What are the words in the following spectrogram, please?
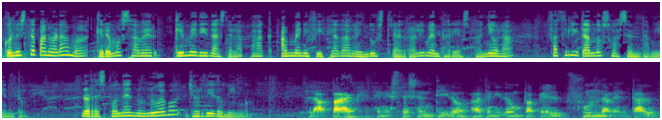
Con este panorama queremos saber qué medidas de la PAC han beneficiado a la industria agroalimentaria española, facilitando su asentamiento. Nos responde de nuevo Jordi Domingo. La PAC, en este sentido, ha tenido un papel fundamental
